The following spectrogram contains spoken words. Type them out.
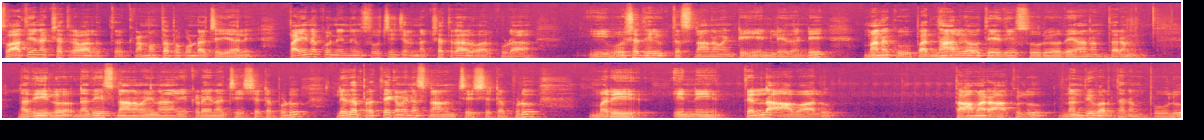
స్వాతి నక్షత్ర వాళ్ళు క్రమం తప్పకుండా చేయాలి. పైన కొన్ని నేను సూచించిన నక్షత్రాల వారు కూడా ఈ ఔషధియుక్త స్నానం అంటే ఏం లేదండి. మనకు పద్నాలుగవ తేదీ సూర్యోదయానంతరం నదిలో నదీ స్నానమైనా ఎక్కడైనా చేసేటప్పుడు లేదా ప్రత్యేకమైన స్నానం చేసేటప్పుడు మరి ఇన్ని తెల్ల ఆవాలు తామర ఆకులు నందివర్ధనం పూలు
